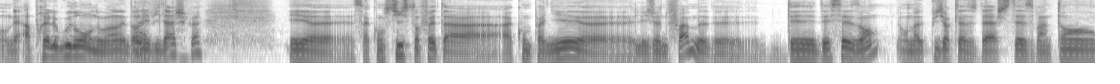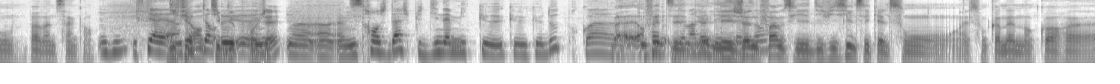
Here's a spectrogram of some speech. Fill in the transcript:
on est après le goudron, nous, hein, on est dans Ouais. les villages. Quoi. Et euh, ça consiste en fait à, à accompagner euh, les jeunes femmes de- dès, dès 16 ans. On a plusieurs classes d'âge, 16, 20 ans, pas 25 ans. Mhm. Est-ce qu'il y a Différents un secteur, types de euh, projets. Une, un- un- une tranche d'âge plus dynamique que, que, que d'autres Pourquoi Bah, euh, en fait, les 16 jeunes femmes, ce qui est difficile, c'est qu'elles sont, elles sont quand même encore euh,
